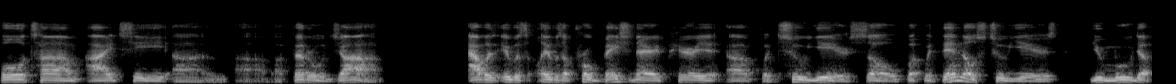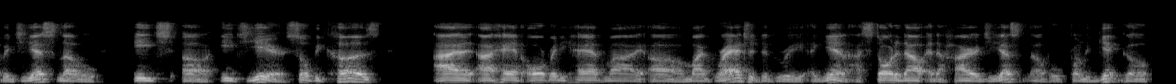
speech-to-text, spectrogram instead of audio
full-time IT uh, uh, a federal job, I was it was it was a probationary period uh, for two years. So, but within those two years, you moved up a GS level each uh, each year. So because I, I had already had my uh, my graduate degree, again, I started out at a higher GS level from the get go.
